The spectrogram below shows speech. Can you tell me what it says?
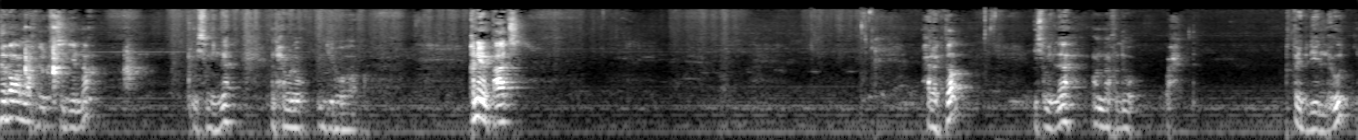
دابا غناخدو الكفته ديالنا. بسم الله. نحاولوا نديروها قنينطات بحال هكذا. بسم الله. وناخدو واحد قطيب ديال العود.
